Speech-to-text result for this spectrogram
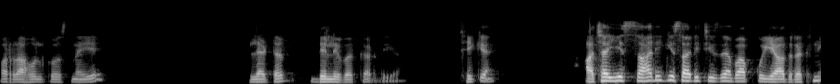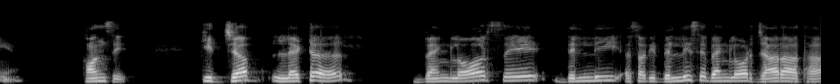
और राहुल को उसने ये लेटर डिलीवर कर दिया। ठीक है? अच्छा ये सारी की सारी चीज़ें अब आपको याद रखनी है। कौन सी? कि जब लेटर बेंगलोर से दिल्ली सॉरी दिल्ली से बेंगलोर जा रहा था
